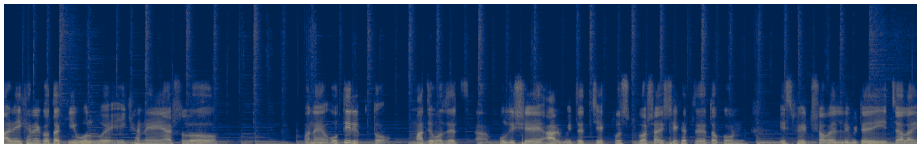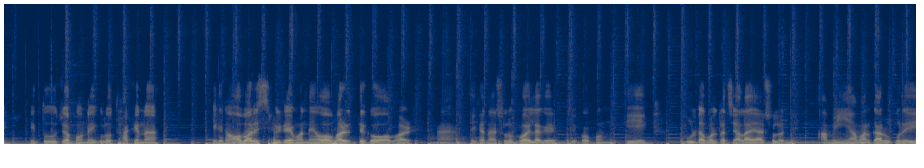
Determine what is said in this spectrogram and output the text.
আর এইখানের কথা কি বলব, এইখানে আসলে মানে অতিরিক্ত। মাঝে মাঝে পুলিশে, আর্মিতে চেকপোস্ট বসায়, সেক্ষেত্রে তখন স্পিড সবাই লিমিটেই চালায়। কিন্তু যখন এগুলো থাকে না এখানে ওভার স্পিডে মানে ওভারের থেকেও ওভার হ্যাঁ। এখানে আসলে ভয় লাগে যে কখন কে উল্টা পাল্টা চালায়, আসলে আমি আমার কার উপরেই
